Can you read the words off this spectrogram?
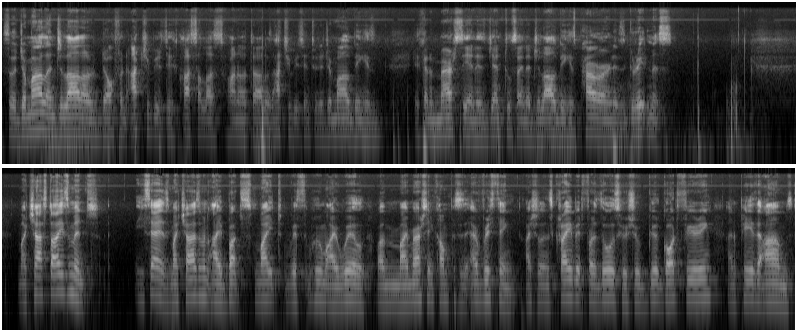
So Jamal and Jalal are often attributes, they class Allah subhanahu wa ta'ala's attributes into the Jamal being his, his kind of mercy and his gentle side, and Jalal being his power and his greatness. My chastisement, he says, My chastisement I but smite with whom I will, while my mercy encompasses everything. I shall inscribe it for those who show God fearing and pay the alms,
